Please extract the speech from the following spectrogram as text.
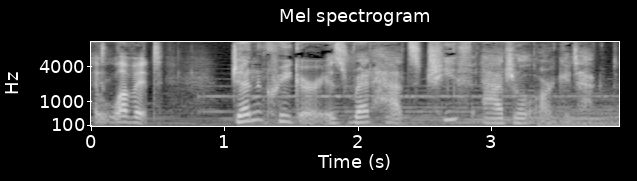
I love it. Jen Krieger is Red Hat's chief agile architect.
